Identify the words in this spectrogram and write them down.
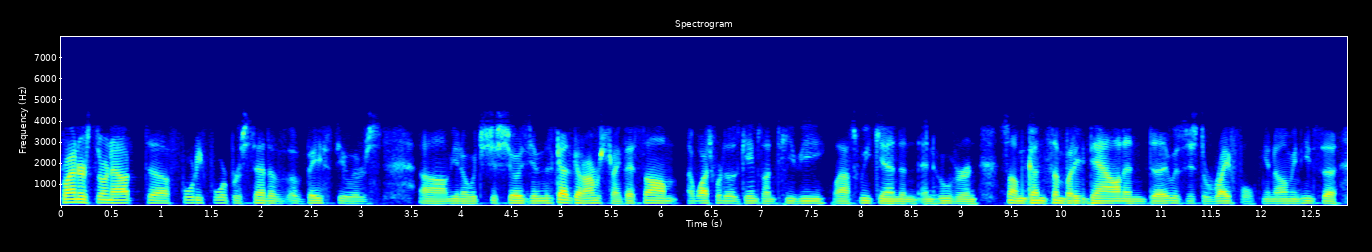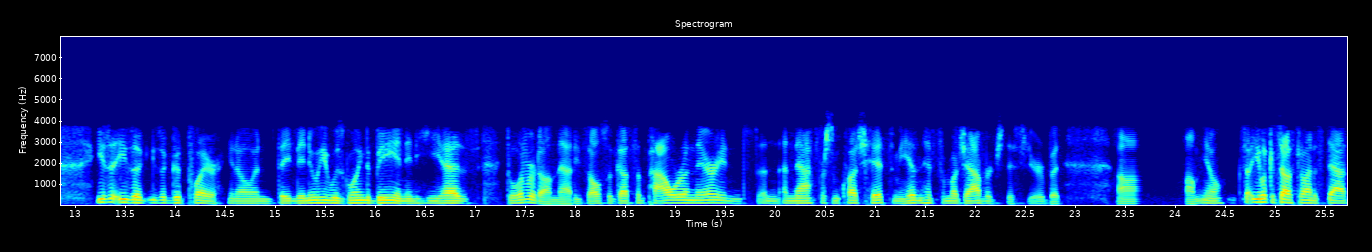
Griner's thrown out uh, 44% of, of base stealers, um, you know, which just shows you. And this guy's got arm strength. I saw him. I watched one of those games on TV last weekend in, in Hoover, and saw him gun somebody down, and uh, it was just a rifle. You know, I mean, he's a he's a he's a he's a good player. You know, and they they knew he was going to be, and, and he has delivered on that. He's also got some power in there and and a knack for some clutch hits. I mean, he hasn't hit for much average this year, but uh, um, you know, so you look at South Carolina stats,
